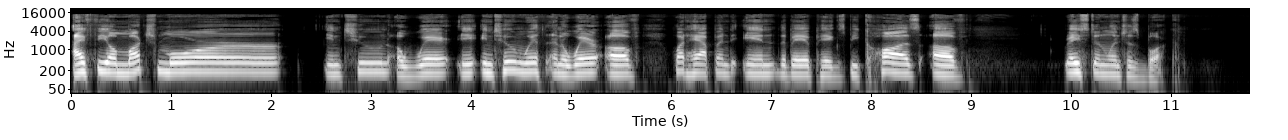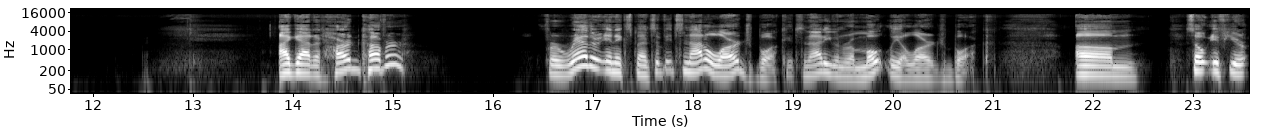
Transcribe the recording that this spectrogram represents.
I feel much more in tune aware in tune with and aware of what happened in the Bay of Pigs because of Grayston Lynch's book. I got it hardcover for rather inexpensive. It's not a large book. It's not even remotely a large book. Um, so if you're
